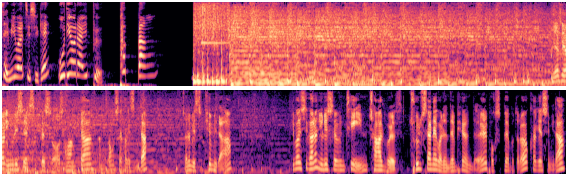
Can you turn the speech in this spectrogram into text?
재미와 지식의 오디오 라이프 팟빵 안녕하세요. English Expresso 상황편 방송 시작하겠습니다. 저는 미스터 큐입니다. 이번 시간은 유닛 17 childbirth 출산에 관련된 표현들 복습해 보도록 하겠습니다.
